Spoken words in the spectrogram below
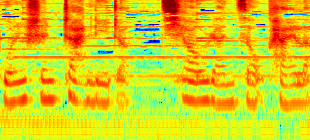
浑身站立着，悄然走开了。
